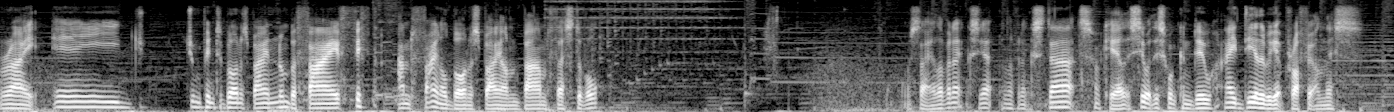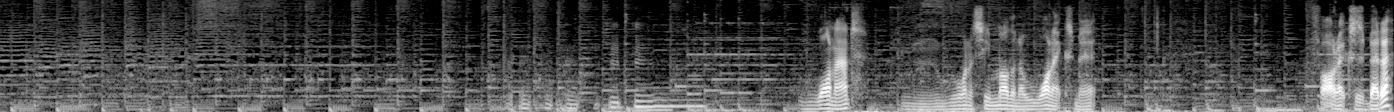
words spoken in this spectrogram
Right. A jump into bonus buy number 5. Fifth and final bonus buy on Barn Festival. What's that, 11x? Yeah, 11x start. Okay, let's see what this one can do. Ideally we get profit on this. One add. Mm, we want to see more than a 1x, mate. 4x is better.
